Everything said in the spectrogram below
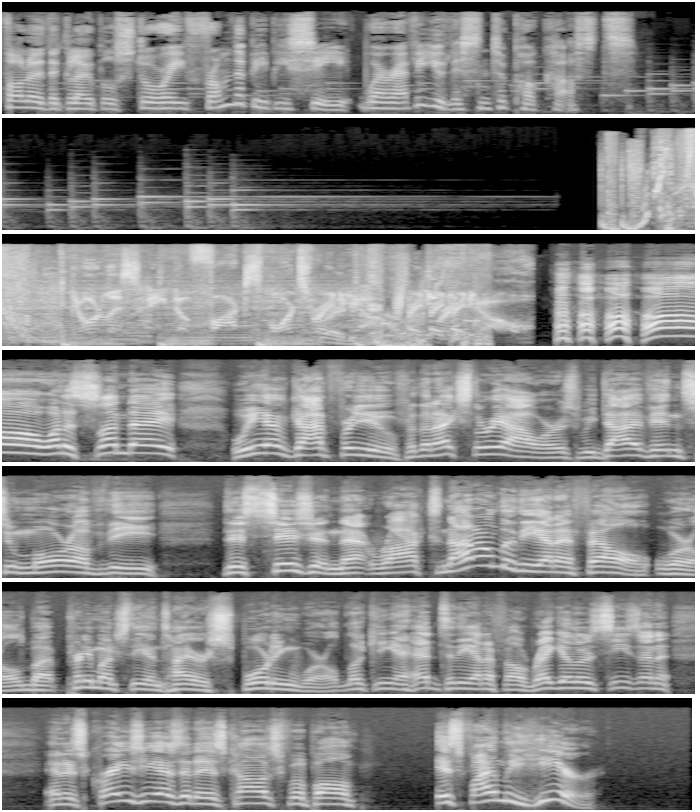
Follow the global story from the BBC wherever you listen to podcasts. You're listening to Fox Sports Radio. Radio. Oh, what a Sunday we have got for you. For the next three hours, we dive into more of the decision that rocked not only the NFL world, but pretty much the entire sporting world, looking ahead to the NFL regular season. And as crazy as it is, college football is finally here.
